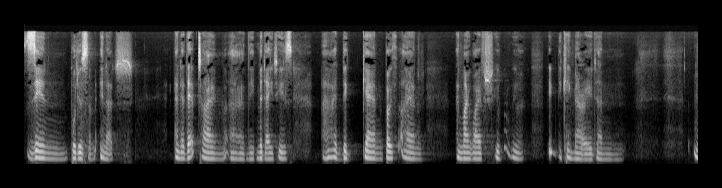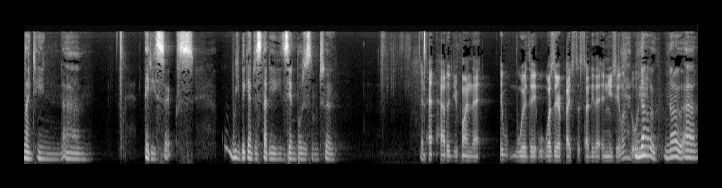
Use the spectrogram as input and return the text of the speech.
Zen Buddhism in it. And at that time, uh, the mid '80s, I began both I and, and my wife. She, we became married in 1986. we began to study Zen Buddhism too. And how, did you find that? Were there, was there a place to study that in New Zealand? Or no, you... no. Uh,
